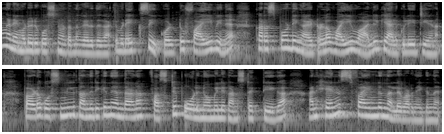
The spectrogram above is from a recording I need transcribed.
അങ്ങനെ അങ്ങോട്ട് ഒരു ക്വസ്റ്റൻ ഉണ്ടെന്ന് കരുതുക. ഇവിടെ എക്സ് ഈക്വൽ ടു ഫൈവിന് കറസ്പോണ്ടിങ് ആയിട്ടുള്ള വൈ വാല്യൂ കാൽക്കുലേറ്റ് ചെയ്യണം. അപ്പോൾ അവിടെ ക്വസ്റ്റനിൽ തന്നിരിക്കുന്ന എന്താണ്? ഫസ്റ്റ് പോളിനോമിയൽ കൺസ്ട്രക്ട് ചെയ്യുക. ആൻഡ് ഹെൻസ് ഫൈൻഡ് എന്നല്ലേ പറഞ്ഞിരിക്കുന്നത്?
